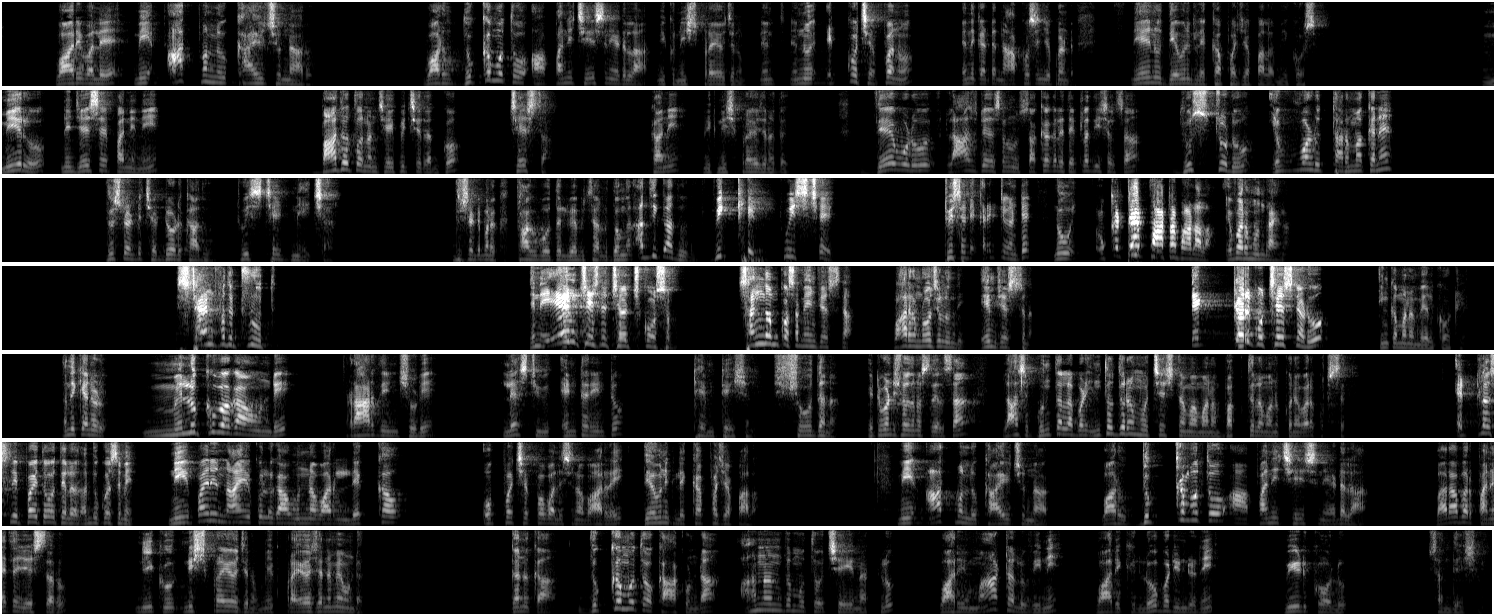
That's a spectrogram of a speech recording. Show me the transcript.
వారి వలె మీ ఆత్మను కాయుచున్నారు. వారు దుఃఖముతో ఆ పని చేసిన ఎడల మీకు నిష్ప్రయోజనం. నేను నేను ఎక్కువ చెప్పను. ఎందుకంటే నా కోసం చెప్పండి నేను దేవునికి లెక్క అప్పచెప్పాలా మీకోసం? మీరు నేను చేసే పనిని బాధతో నన్ను చేయించారు అనుకో చేస్తా. కానీ మీకు నిష్ప్రయోజనం అవుతుంది. దేవుడు లాస్ట్ డేస్లో నువ్వు చక్కగలైతే ఎట్లా తీసేసా దుష్టుడు ఎవ్వడు తర్మకనే దుష్టుడు అంటే చెడ్డోడు కాదు ట్విస్టెడ్ నేచర్ దుష్టు అంటే మనకు తాగుబోతులు వ్యభిచారులు దొంగలు అది కాదు వికెడ్ ట్విస్టెడ్ చూసండి అంటే అంటే నువ్వు ఒకటే పాట పాడాలా. ఎవరి ముందు ఆయన స్టాండ్ ఫర్ ద ట్రూత్ నేను ఏం చేసిన చర్చ్ కోసం? సంఘం కోసం ఏం చేస్తున్నా? వారం రోజులు ఉంది ఏం చేస్తున్నా? దగ్గరకు వచ్చేసినాడు ఇంకా మనం మేల్కోవట్లేదు అందుకే అన్నాడు మెలకువగా ఉండి ప్రార్థించుడి lest you enter into temptation శోధన. ఎటువంటి శోధన వస్తుంది తెలుసా? లాస్ట్ గుంతల్లో పడి ఇంత దూరం వచ్చేసినామా మనం భక్తులం అనుకునే వరకు వస్తుంది. ఎట్లా స్లిప్ అవుతావో తెలియదు. అందుకోసమే నీ పైన నాయకులుగా ఉన్న వారు లెక్క ఒప్ప చెప్పవలసిన వారై దేవునికి లెక్కప్ప చెప్పాల? మీ ఆత్మలు కాయుచున్నారు. వారు దుఃఖముతో ఆ పని చేసిన ఎడల బరాబర్ పని అయితే చేస్తారు. నీకు నిష్ప్రయోజనం మీకు ప్రయోజనమే ఉండదు. గనుక దుఃఖముతో కాకుండా ఆనందముతో చేయనట్లు వారి మాటలు విని వారికి లోబడిండుని వీడుకోలు సందేశం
